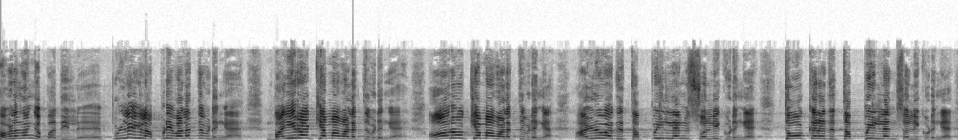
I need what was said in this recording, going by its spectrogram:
அவ்வளோதாங்க பதில். பிள்ளைகளை அப்படி வளர்த்து விடுங்க. வைராக்கியமாக வளர்த்து விடுங்க. ஆரோக்கியமாக வளர்த்து விடுங்க. அழுவது தப்பு இல்லைன்னு சொல்லி கொடுங்க. தோக்கிறது தப்பு இல்லைன்னு சொல்லி கொடுங்க.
